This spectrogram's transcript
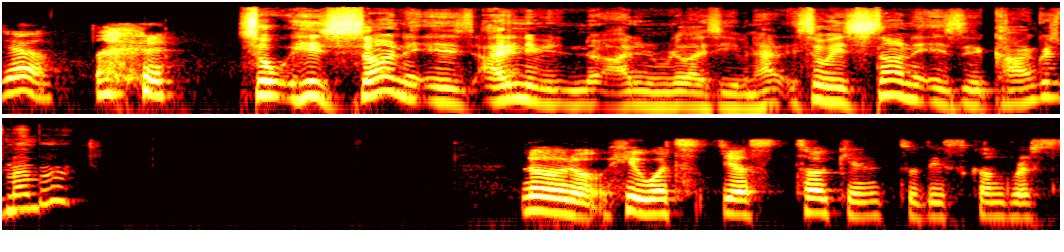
yeah. So his son is I didn't even know I didn't realize he even had so his son is a Congress member? no, no, he was just talking to this Congress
